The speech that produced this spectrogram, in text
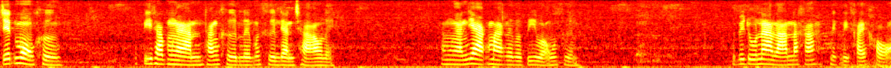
เจ็ดโมงครึ่งป้าปีทำงานทั้งคืนเลยเมื่อคืนยันเช้าเลยทำงานยากมากเลยป้าปีบอกเมื่อคืนเดี๋ยวไปดูหน้าร้านนะคะ เด็กๆขายของ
